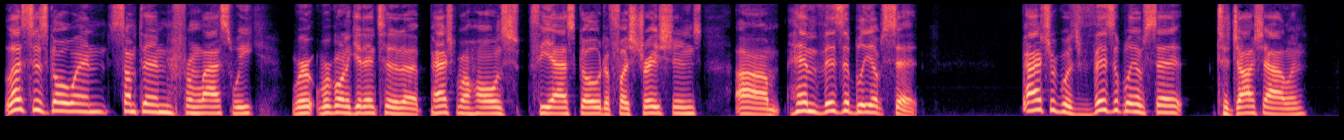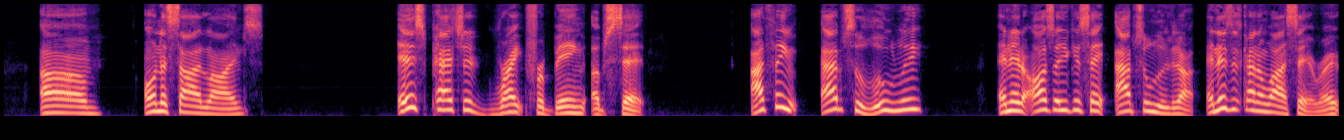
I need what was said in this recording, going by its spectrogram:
Let's just go in something from last week we're we're going to get into the Patrick Mahomes fiasco, the frustrations Um, him visibly upset. Patrick was visibly upset to Josh Allen um, on the sidelines. Is Patrick right for being upset? I think absolutely. And then also you can say absolutely not. And this is kind of why I say it, right?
